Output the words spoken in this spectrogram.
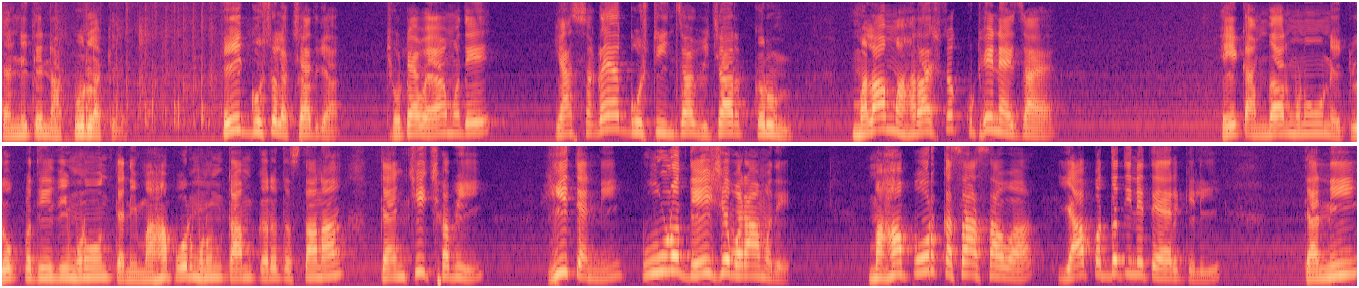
त्यांनी ते नागपूरला केले. एक गोष्ट लक्षात घ्या. छोट्या वयामध्ये या सगळ्या गोष्टींचा विचार करून मला महाराष्ट्र कुठे न्यायचा आहे? एक आमदार म्हणून एक लोकप्रतिनिधी म्हणून त्यांनी महापौर म्हणून काम करत असताना त्यांची छबी ही त्यांनी पूर्ण देशभरामध्ये महापौर कसा असावा या पद्धतीने तयार केली. त्यांनी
